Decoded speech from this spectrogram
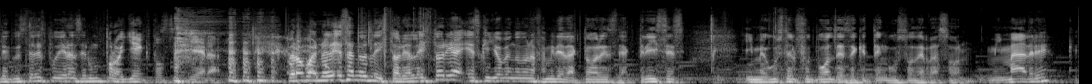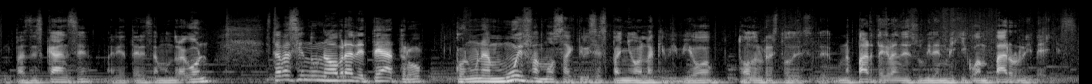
de que ustedes pudieran ser un proyecto siquiera. Pero bueno, esa no es la historia. La historia es que yo vengo de una familia de actores, de actrices, y me gusta el fútbol desde que tengo uso de razón. Mi madre, que en paz descanse, María Teresa Mondragón, estaba haciendo una obra de teatro con una muy famosa actriz española que vivió todo el resto de, de una parte grande de su vida en México, Amparo Ribelles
